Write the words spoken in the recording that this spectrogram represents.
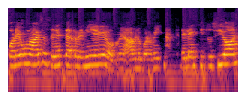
por ahí uno a veces en este reniegue, o me hablo por mí, de la institución,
